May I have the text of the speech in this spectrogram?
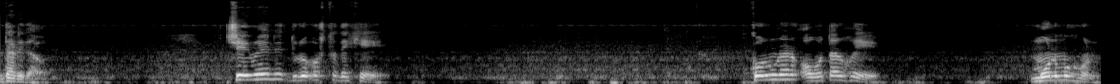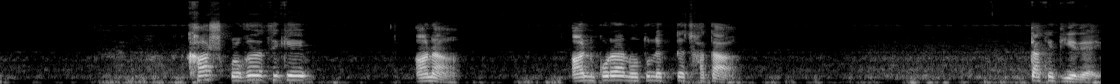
দাঁড়িয়ে দাও। চেংম্যানের দুরবস্থা দেখে করুণার অবতার হয়ে মনমোহন খাস কলকাতা থেকে আনা আনকোরা নতুন একটা ছাতা তাকে দিয়ে দেয়।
